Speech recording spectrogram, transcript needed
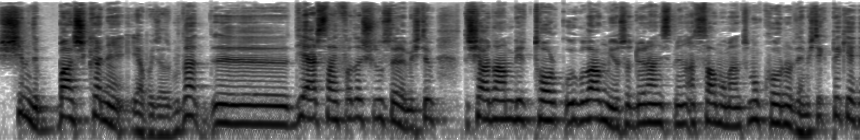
Şimdi başka ne yapacağız burada? Ee, diğer sayfada şunu söylemiştim. Dışarıdan bir tork uygulanmıyorsa dönen cisminin açısal momentumu korunur demiştik. Peki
